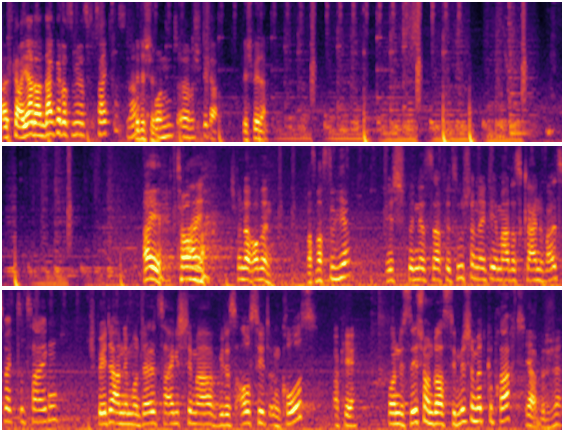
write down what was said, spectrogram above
Alles klar, ja, dann danke, dass du mir das gezeigt hast. Ne? Bitteschön. Und äh, bis später. Bis später. Hi, Tom. Hi, ich bin der Robin. Was machst du hier? Ich bin jetzt dafür zuständig, dir mal das kleine Walzwerk zu zeigen. Später an dem Modell zeige ich dir mal, wie das aussieht in groß. Okay. Und ich sehe schon, du hast die Mische mitgebracht. Ja, bitteschön.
